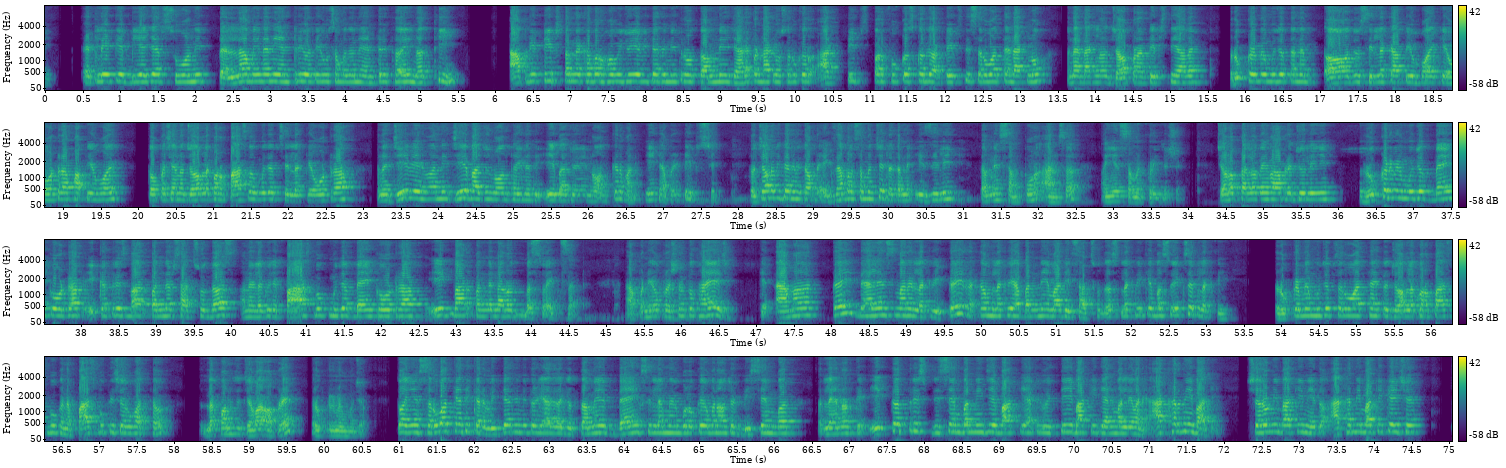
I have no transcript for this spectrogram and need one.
એટલે કે બે હજાર સોળની પહેલા મહિનાની એન્ટ્રી હોય એવું સમજવાની એન્ટ્રી થઈ નથી. આપણી ટિપ્સ તમને ખબર હોવી જોઈએ, વિદ્યાર્થી મિત્રો. તમને જ્યારે પણ દાખલો શરૂ કરો, આ ટિપ્સ પર ફોકસ કરજો. આ ટિપ્સથી શરૂઆત થાય દાખલો, અને આ દાખલાનો જવાબ પણ આ ટિપ્સથી આવે. Bill મુજબ તને જો સિલક આપ્યું હોય કે ઓડ્રાફ આપ્યું હોય, તો પછી એનો જવાબ લખવાનો પાસબુક મુજબ સિલક કે ઓડ્રાફ અને જે વ્યવહારની જે બાજુ નોંધ થઈ નથી, એ બાજુ એની નોંધ કરવાની. એ જ આપણી ટિપ્સ છે. તો ચાલો વિદ્યાર્થી મિત્રો, આપણે એક્ઝામ્પલ સમજીએ એટલે તમને ઇઝીલી તમને સંપૂર્ણ આન્સર અહીંયા સમજ પડી જશે. ચાલો પહેલો વ્યવહાર આપણે જોઈ લઈએ. રોકડ bill મુજબ બેંક ઓવરડ્રાફ્ટ એકત્રીસ બાર પંદર સાતસો દસ અને લખ્યું છે પાસબુક મુજબ બેંક ઓવરડ્રાફ્ટ એક બાર પંદર ના રોજ બસો એકસઠ. આપણને એવો પ્રશ્ન તો થાય જ કે આમાં કઈ બેલેન્સ મારે લખવી? કઈ રકમ લખવી? આ બંનેમાંથી સાતસો દસ લખવી કે બસો એકસઠ લખવી? રોકડ મુજબ શરૂઆત થાય તો જવાબ લખવાનો પાસબુક અને પાસબુકથી શરૂઆત થયો. લખવાનો છે જવાબ આપણે રોકડ મુજબ. તો અહીંયા શરૂઆત ક્યાંથી કરે વિદ્યાર્થી મિત્રો યાદ રાખજો, તમે બેંક સિલેમેન્ટ બોલો, કયો બનાવો છો? ડિસેમ્બર. એટલે એનો કે એકત્રીસ ડિસેમ્બરની જે બાકી આપી હોય તે બાકી ધ્યાનમાં લેવાની. આખરની બાકી. શરૂની બાકી નહીં તો આખરની બાકી કઈ છે?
